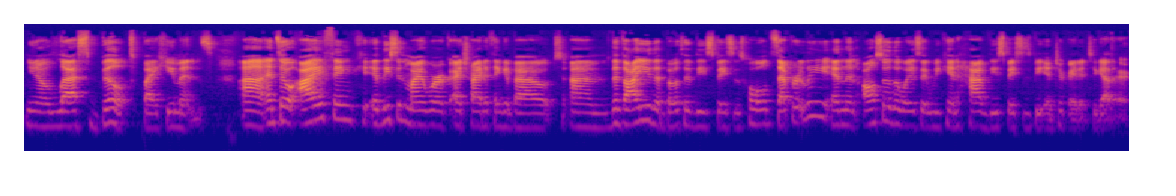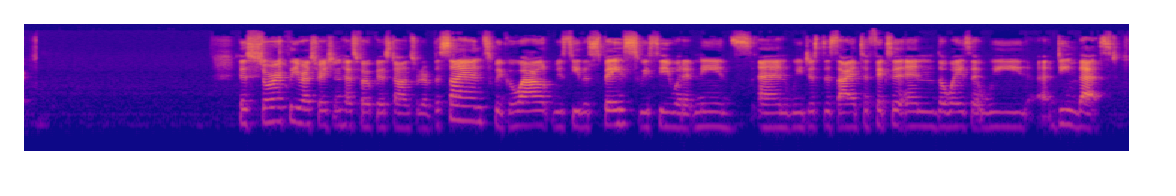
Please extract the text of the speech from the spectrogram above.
you know less built by humans uh, and so i think at least in my work i try to think about um, the value that both of these spaces hold separately and then also the ways that we can have these spaces be integrated together historically restoration has focused on sort of the science we go out we see the space we see what it needs and we just decide to fix it in the ways that we uh, deem best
